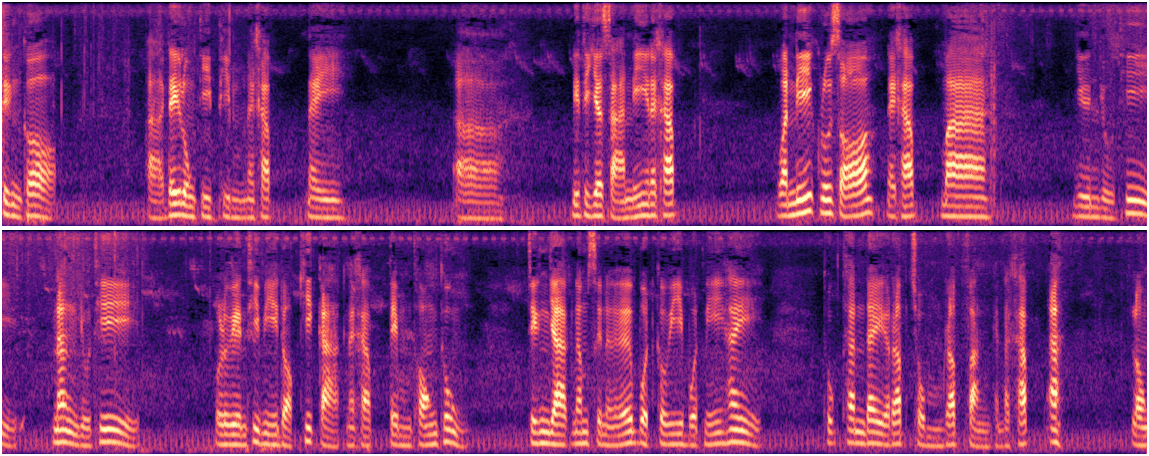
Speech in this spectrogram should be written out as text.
ซึ่งก็ได้ลงตีพิมพ์นะครับในนิตยสารนี้นะครับ วันนี้ครูสอนะครับมายืนอยู่ที่นั่งอยู่ที่บริเวณที่มีดอกขี้กากนะครับ เต็มท้องทุ่ง จึงอยากนำเสนอบทกวีบทนี้ให้ทุกท่านได้รับชมรับฟังกันนะครับอะลอง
